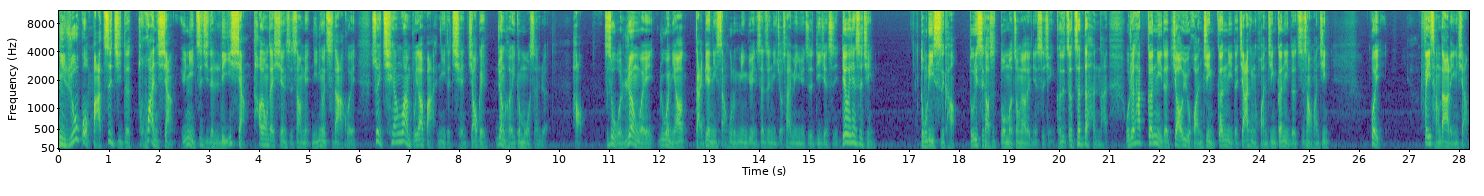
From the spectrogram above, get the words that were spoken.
你如果把自己的幻想与你自己的理想套用在现实上面，你一定会吃大亏。所以千万不要把你的钱交给任何一个陌生人。好。这是我认为，如果你要改变你散户的命运，甚至你韭菜的命运，这是第一件事情。第二件事情，独立思考。独立思考是多么重要的一件事情。可是这真的很难。我觉得它跟你的教育环境、跟你的家庭环境、跟你的职场环境会非常大的影响。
